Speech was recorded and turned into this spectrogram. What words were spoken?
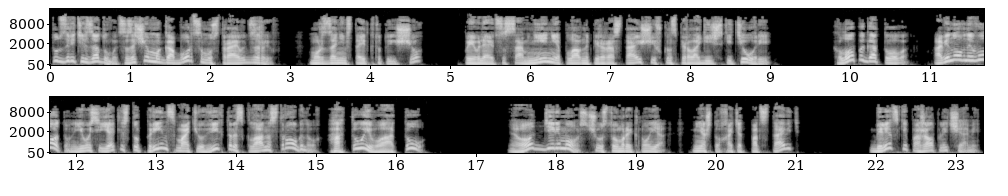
Тут зритель задумается, зачем магоборцам устраивать взрыв? Может, за ним стоит кто-то еще? Появляются сомнения, плавно перерастающие в конспирологические теории. Хлоп и готово. А виновный вот он, его сиятельство принц, его, Виктор из клана Строгановых. А ту его, а ту. Вот дерьмо, с чувством рыкнул я. Меня что, хотят подставить? Белецкий пожал плечами.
